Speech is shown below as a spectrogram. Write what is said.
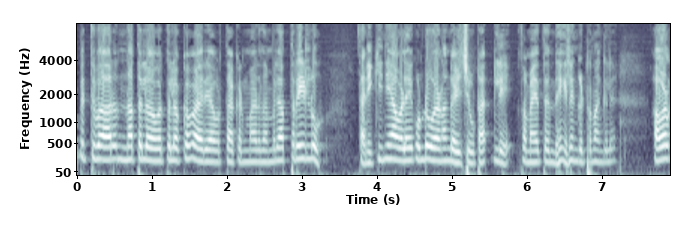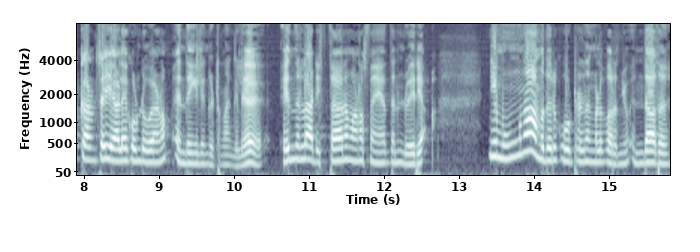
മിക്കവാറും ഇന്നത്തെ ലോകത്തിലൊക്കെ ഭാര്യാഭർത്താക്കന്മാർ തമ്മിൽ അത്രയേ ഉള്ളൂ. തനിക്ക് ഇനി അവളെ കൊണ്ട് വേണം കഴിച്ചു കൂട്ടാൻ ഇല്ലേ? സമയത്ത് എന്തെങ്കിലും കിട്ടണമെങ്കിൽ അവൾക്കാണെന്ന് ഇയാളെ കൊണ്ട് വേണം എന്തെങ്കിലും കിട്ടണമെങ്കിൽ എന്നുള്ള അടിസ്ഥാനമാണ് സ്നേഹത്തിന് വരിക. ഇനി മൂന്നാമതൊരു കൂട്ടർ നിങ്ങൾ പറഞ്ഞു എന്താ അത്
